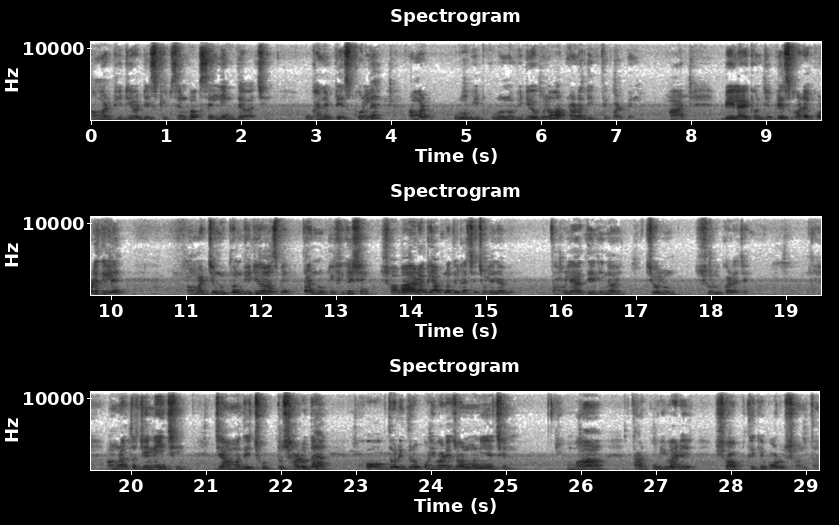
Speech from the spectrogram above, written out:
আমার ভিডিও ডেসক্রিপশন বক্সে লিঙ্ক দেওয়া আছে। ওখানে প্রেস করলে আমার পুরো ভি- পুরোনো ভিডিওগুলো আপনারা দেখতে পারবেন। আর বেল আইকনটি প্রেস করে করে দিলে আমার যে নতুন ভিডিও আসবে, তার নোটিফিকেশন সবার আগে আপনাদের কাছে চলে যাবে। তাহলে আর দেরি নয়, চলুন শুরু করা যায় আমরা তো জেনেইছি যে আমাদের ছোট্ট সারদা খুব দরিদ্র পরিবারে জন্ম নিয়েছেন। মা তার পরিবারে সব থেকে বড় সন্তান।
